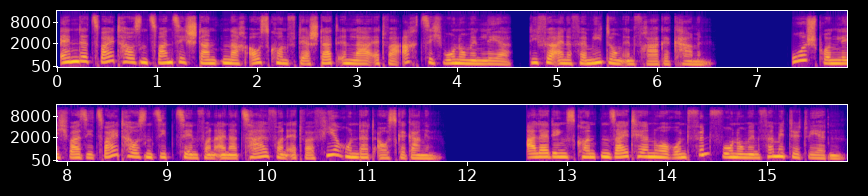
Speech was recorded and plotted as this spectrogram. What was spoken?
Ende 2020 standen nach Auskunft der Stadt in La etwa 80 Wohnungen leer, die für eine Vermietung in Frage kamen. Ursprünglich war sie 2017 von einer Zahl von etwa 400 ausgegangen. Allerdings konnten seither nur rund fünf Wohnungen vermittelt werden.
